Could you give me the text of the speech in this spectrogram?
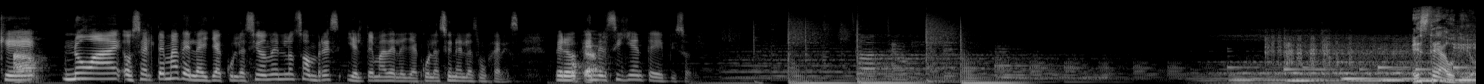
que ah. no hay, o sea, el tema de la eyaculación en los hombres y el tema de la eyaculación en las mujeres, pero en el siguiente episodio. Este audio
